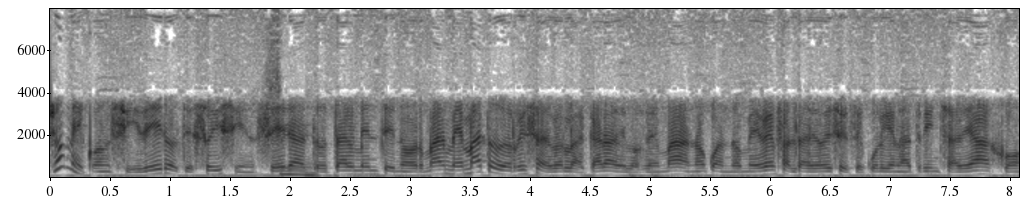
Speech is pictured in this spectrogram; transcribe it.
yo me considero, te soy sincera, totalmente normal. Me mato de risa de ver la cara de los demás, ¿no? Cuando me ve falta de a veces se cuelga en la trincha de ajo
